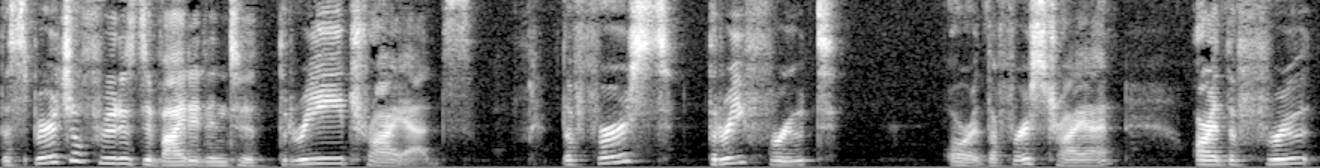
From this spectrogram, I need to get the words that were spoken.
The spiritual fruit is divided into three triads. The first three fruit, or the first triad, are the fruit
